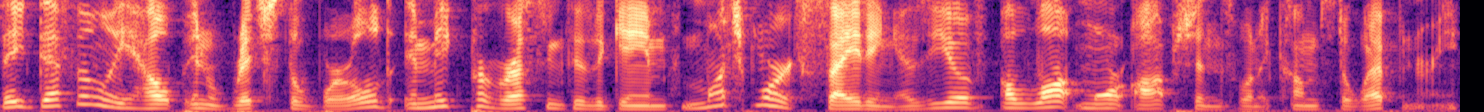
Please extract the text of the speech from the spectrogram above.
they definitely help enrich the world and make progressing through the game much more exciting as you have a lot more options when it comes to weaponry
